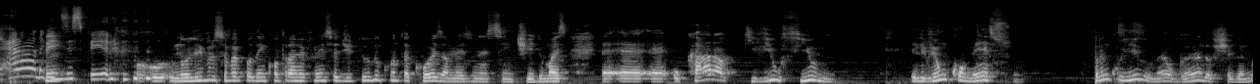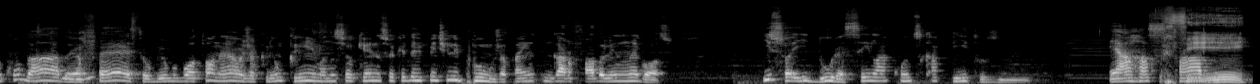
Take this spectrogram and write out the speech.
ah, que desespero. O, o, no livro você vai poder encontrar referência de tudo quanto é coisa mesmo nesse sentido, mas é, é, é, o cara que viu o filme, ele vê um começo tranquilo, né? O Gandalf chegando no condado, aí a uhum. festa, o Bilbo bota o anel, já cria um clima, não sei o que, não sei o que, de repente ele, pum, já tá engarfado ali no negócio. Isso aí dura sei lá quantos capítulos livro. É arrastado. Sim.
